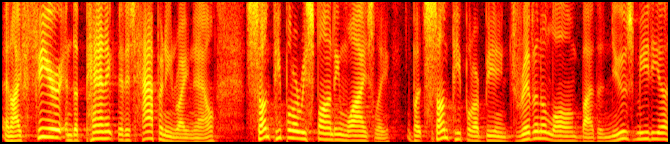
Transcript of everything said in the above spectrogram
And I fear in the panic that is happening right now, some people are responding wisely, but some people are being driven along by the news media,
